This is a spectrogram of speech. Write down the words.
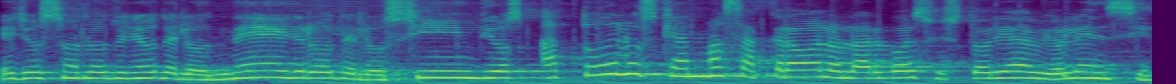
Ellos son los dueños de los negros, de los indios, a todos los que han masacrado a lo largo de su historia de violencia.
